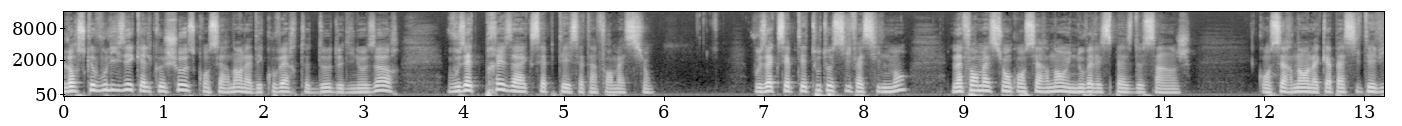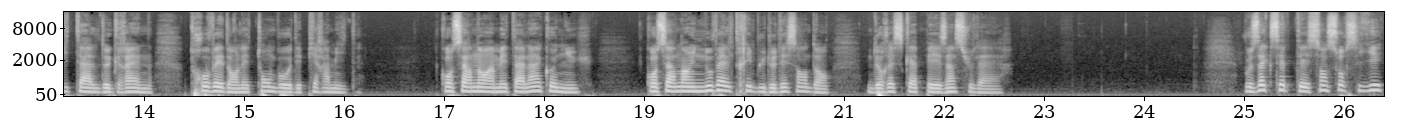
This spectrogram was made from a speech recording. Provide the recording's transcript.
Lorsque vous lisez quelque chose concernant la découverte d'œufs de dinosaures, vous êtes prêt à accepter cette information. Vous acceptez tout aussi facilement l'information concernant une nouvelle espèce de singe, concernant la capacité vitale de graines trouvées dans les tombeaux des pyramides, concernant un métal inconnu, concernant une nouvelle tribu de descendants de rescapés insulaires. Vous acceptez sans sourciller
